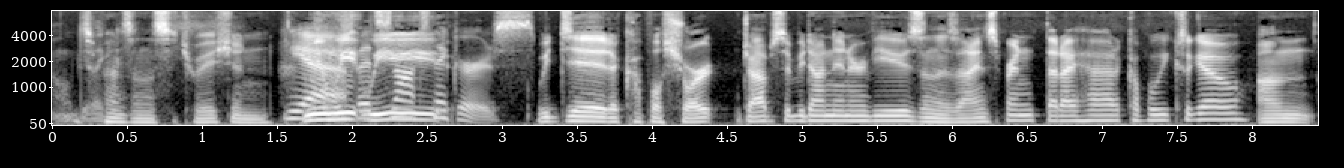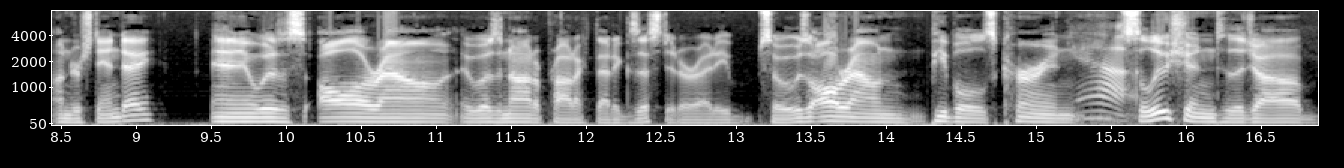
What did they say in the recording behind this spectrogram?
know. it'd be like- Depends on the situation. yeah, I mean, we, but we, it's not Snickers. We did a couple short jobs to be done interviews in the design sprint that I had a couple weeks ago on Understand Day. And it was all around, it was not a product that existed already. So it was all around people's current Yeah. solution to the job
